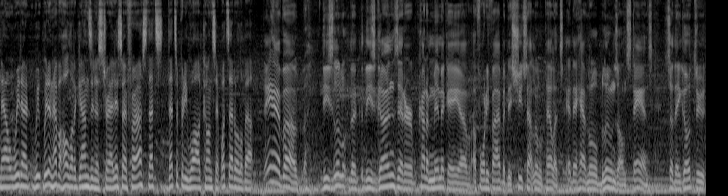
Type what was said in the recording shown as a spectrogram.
Now, we don't we, we don't have a whole lot of guns in Australia, so for us, that's that's a pretty wild concept. What's that all about? They have uh, these little the, these guns that are kind of mimic a, uh, a 45, but it shoots out little pellets, and they have little balloons on stands. So they go through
